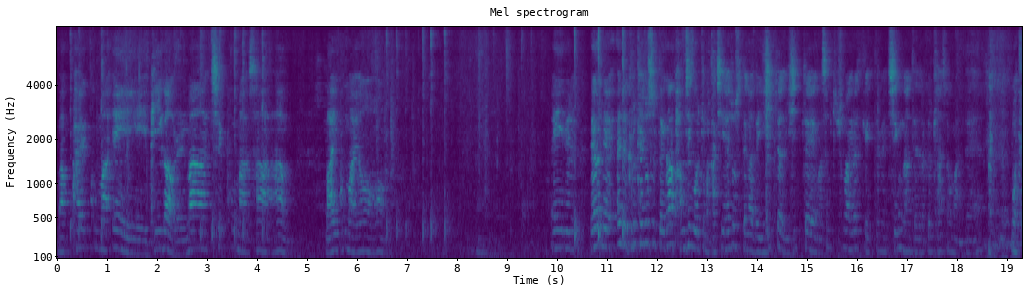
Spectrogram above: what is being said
막 8,A, B가 얼마? 7,3, 마이 콤마 0. A를 내가 근데 애들 그렇게 해줬을 때가 밤새고 이렇게 막 같이 해줬을 때가 내 20대, 20대, 막 30대 초반 이랬기 때문에 지금 나한테 얘들아 그렇게 하자고 하면 안 돼. 못해.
